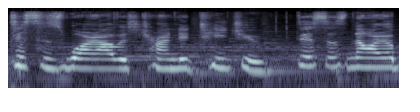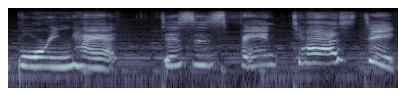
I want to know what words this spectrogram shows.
This is what I was trying to teach you. This is not a boring hat. This is fantastic.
